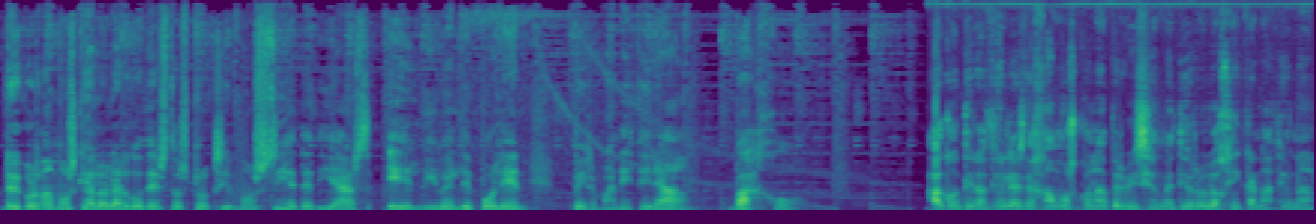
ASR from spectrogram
Recordamos que a lo largo de estos próximos 7 días el nivel de polen permanecerá bajo. A continuación les dejamos con la previsión meteorológica nacional.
